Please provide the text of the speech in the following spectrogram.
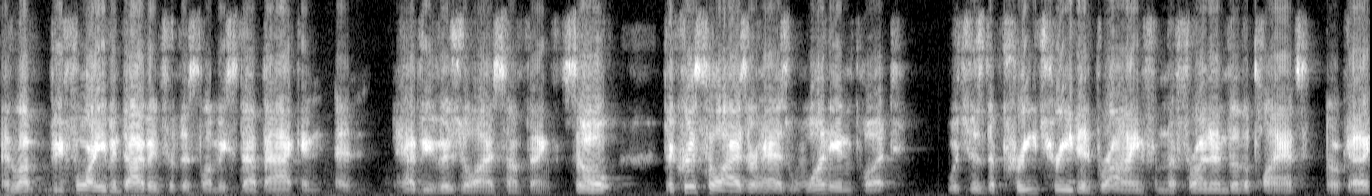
And let, before I even dive into this, let me step back and, and have you visualize something. So the crystallizer has one input, which is the pre-treated brine from the front end of the plant, okay?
